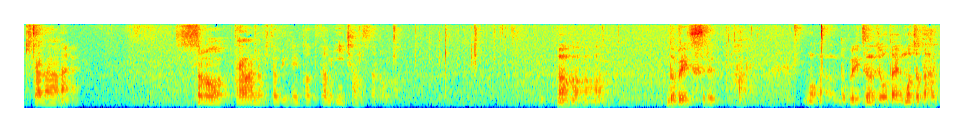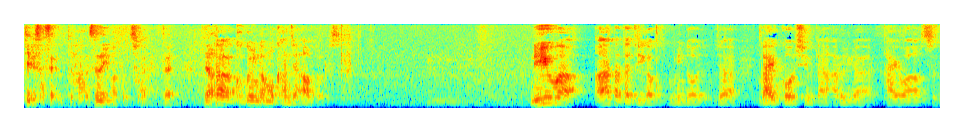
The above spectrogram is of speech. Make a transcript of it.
きたら、あはい。その台湾の人々にとって多分いいチャンスだと思う。独立する。はい独立の状態をもうちょっとはっきりさせるということですね、今と違って、でだかはら国民党も完全アウトです。理由はあなたたちが国民党じゃあ外交集団あるいは対話をする。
